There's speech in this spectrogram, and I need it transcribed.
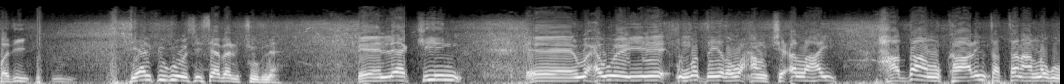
badi. Dee halkii ugu hoosaysaa baanu joognaa. Laakiin waxa weeye ummaddayada waxaanu jecel lahay haddaannu kaalinta tan annagu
